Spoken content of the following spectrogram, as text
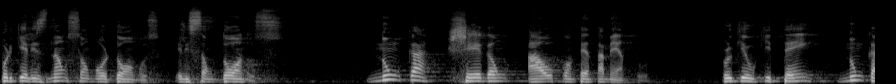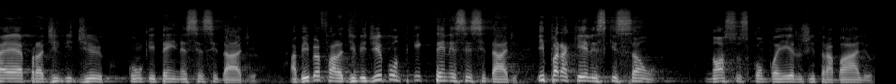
porque eles não são mordomos, eles são donos. Nunca chegam ao contentamento, porque o que tem nunca é para dividir com o que tem necessidade a Bíblia fala dividir com o que tem necessidade. E para aqueles que são nossos companheiros de trabalho,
